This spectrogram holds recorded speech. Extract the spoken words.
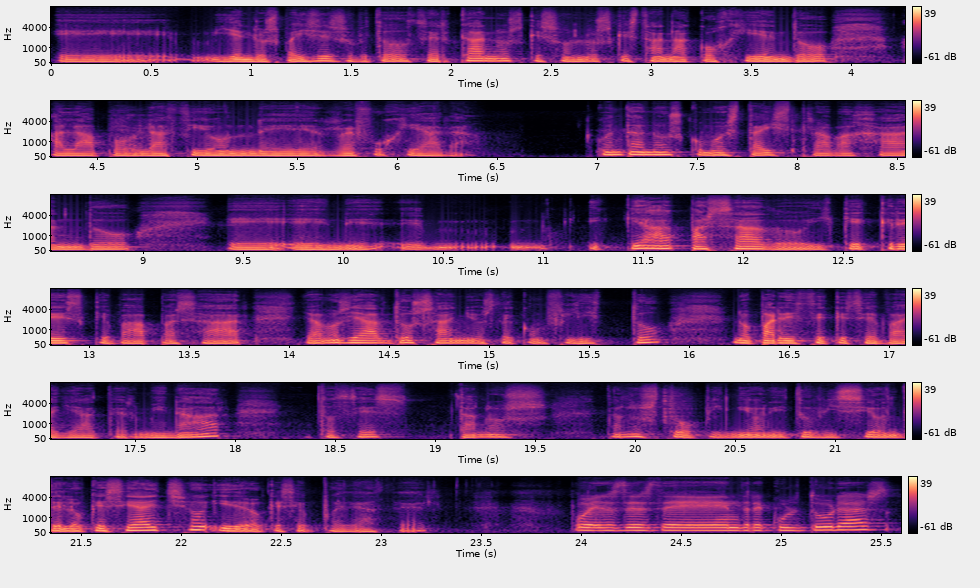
Eh, y en los países sobre todo cercanos, que son los que están acogiendo a la población refugiada. Cuéntanos cómo estáis trabajando, eh, qué ha pasado y qué crees que va a pasar. Llevamos ya dos años de conflicto, no parece que se vaya a terminar. Entonces, danos, danos tu opinión y tu visión de lo que se ha hecho y de lo que se puede hacer. Pues desde Entre Culturas,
